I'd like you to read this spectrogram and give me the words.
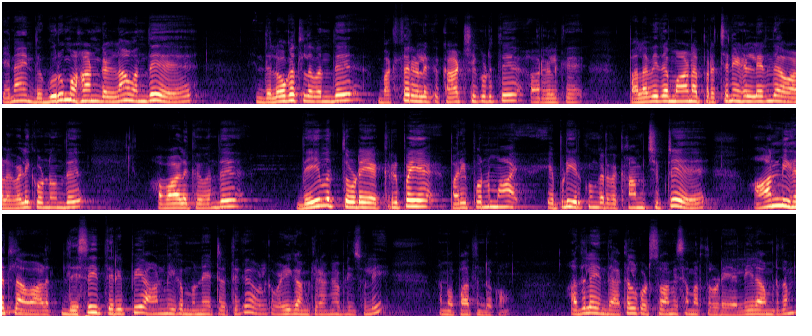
ஏன்னா இந்த குரு மகான்கள்லாம் வந்து இந்த லோகத்தில் வந்து பக்தர்களுக்கு காட்சி கொடுத்து அவர்களுக்கு பலவிதமான பிரச்சனைகள்லேருந்து அவளை வெளிக்கொண்டு வந்து அவளுக்கு வந்து தெய்வத்துடைய கிருப்பையை பரிபூர்ணமாக எப்படி இருக்குங்கிறத காமிச்சிட்டு ஆன்மீகத்தில் அவளை திசை திருப்பி ஆன்மீக முன்னேற்றத்துக்கு அவளுக்கு வழி காமிக்கிறாங்க அப்படின்னு சொல்லி நம்ம பார்த்துட்டு இருக்கோம். அதில் இந்த அக்கல்கோட் சுவாமி சமர்த்தருடைய லீலாமிர்தம்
